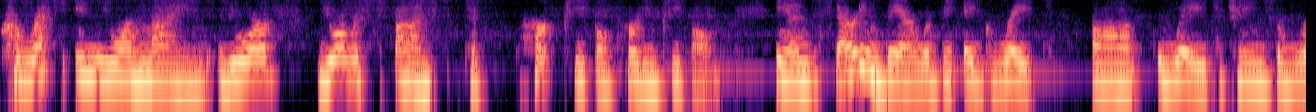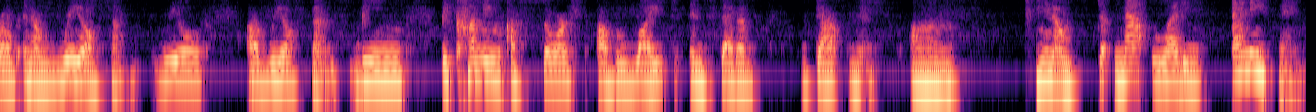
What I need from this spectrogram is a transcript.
Correct in your mind your your response to hurt people, hurting people. And starting there would be a great uh, way to change the world in a real sense, real, a real sense, being becoming a source of light instead of darkness. Um, you know, not letting anything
